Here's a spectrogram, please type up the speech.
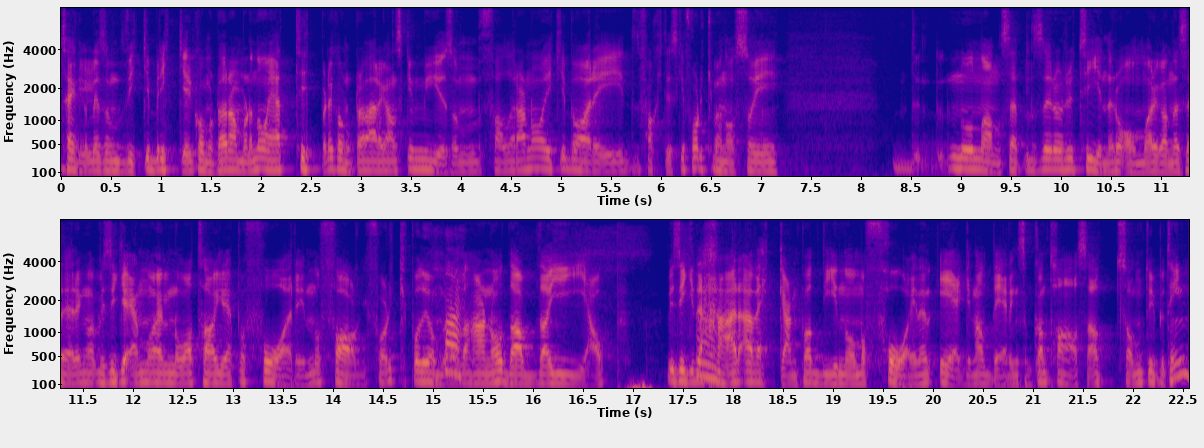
telle liksom hvilke brikker kommer til å ramle nå Jeg tipper det kommer til å være ganske mye som faller her nå. Ikke bare i faktiske folk, men også i noen ansettelser og rutiner og omorganisering. Hvis ikke NHL nå tar grep og får inn noen fagfolk på de områdene her nå, da, da gir jeg opp. Hvis ikke det her er vekkeren på at de nå må få inn en egen avdeling som kan ta seg av sånn type ting,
